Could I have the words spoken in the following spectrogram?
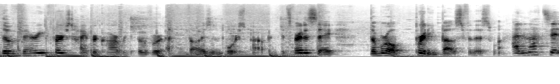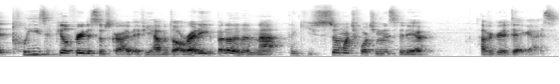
the very first hypercar with over a thousand horsepower. It's fair to say that we're all pretty buzzed for this one. And that's it. Please feel free to subscribe if you haven't already. But other than that, thank you so much for watching this video. Have a great day, guys.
